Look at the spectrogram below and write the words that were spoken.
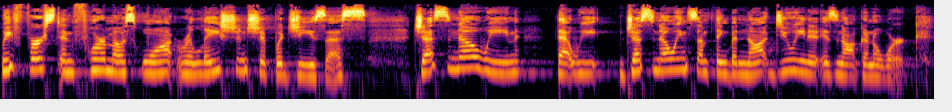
We first and foremost want relationship with Jesus. Just knowing that we, just knowing something but not doing it is not going to work.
